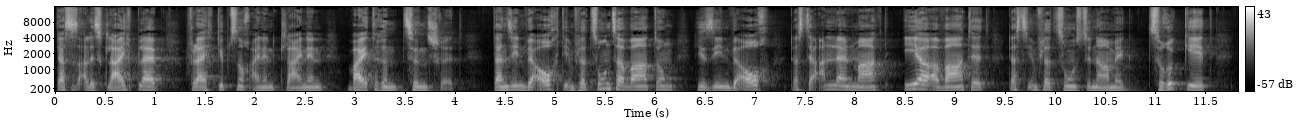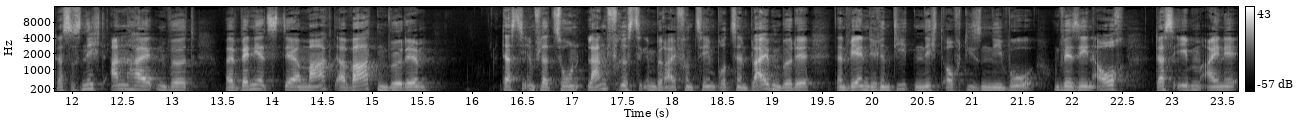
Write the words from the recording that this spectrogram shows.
dass es alles gleich bleibt. Vielleicht gibt es noch einen kleinen weiteren Zinsschritt. Dann sehen wir auch die Inflationserwartung. Hier sehen wir auch, dass der Anleihenmarkt eher erwartet, dass die Inflationsdynamik zurückgeht, dass es nicht anhalten wird, weil wenn jetzt der Markt erwarten würde, dass die Inflation langfristig im Bereich von 10% bleiben würde, dann wären die Renditen nicht auf diesem Niveau. Und wir sehen auch, dass eben eine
